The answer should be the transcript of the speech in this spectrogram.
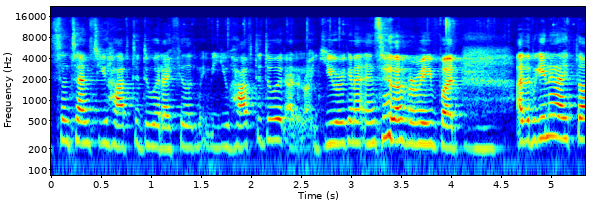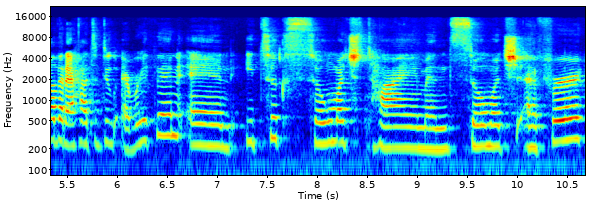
sometimes you have to do it i feel like maybe you have to do it i don't know you're gonna answer that for me but mm. at the beginning i thought that i had to do everything and it took so much time and so much effort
